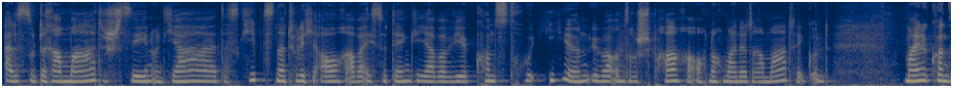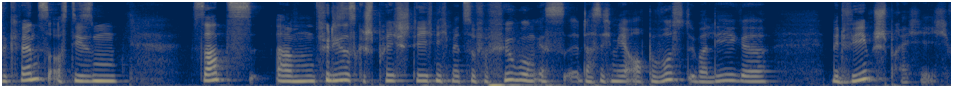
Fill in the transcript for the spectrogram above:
alles so dramatisch sehen und ja, das gibt es natürlich auch, aber ich so denke, ja, aber wir konstruieren über unsere Sprache auch nochmal eine Dramatik und meine Konsequenz aus diesem Satz ähm, für dieses Gespräch stehe ich nicht mehr zur Verfügung, ist, dass ich mir auch bewusst überlege, mit wem spreche ich?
